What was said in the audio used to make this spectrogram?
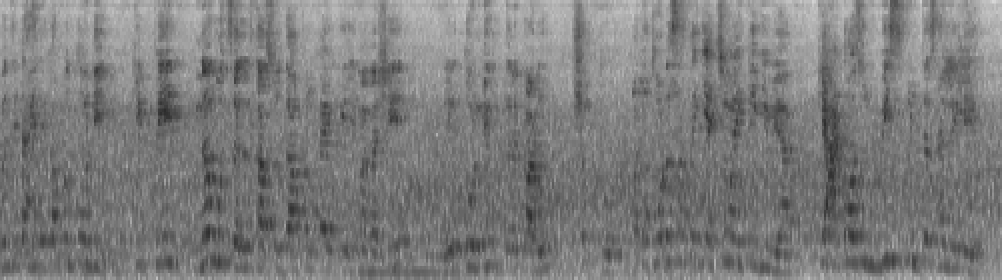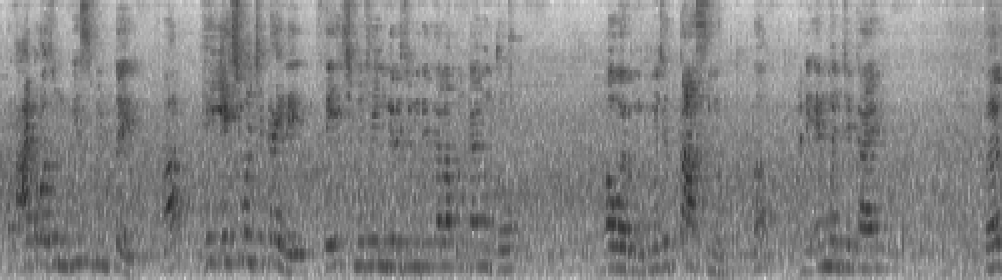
पण ते डायरेक्ट आपण तोंडी की पेन न उचलता सुद्धा आपण काय केली मगाशी? म्हणजे तोंडी उत्तर काढू शकतो. आता थोडंसं आता याची माहिती घेऊया की आठ वाजून वीस मिनिटं झालेली आठ वाजून वीस मिनिटं आहेत. हा? हे एच म्हणजे काय रे? ते एच म्हणजे इंग्रजीमध्ये त्याला आपण काय म्हणतो? अवर म्हणतो म्हणजे तास म्हणतो. हा? आणि एम म्हणजे काय? तर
